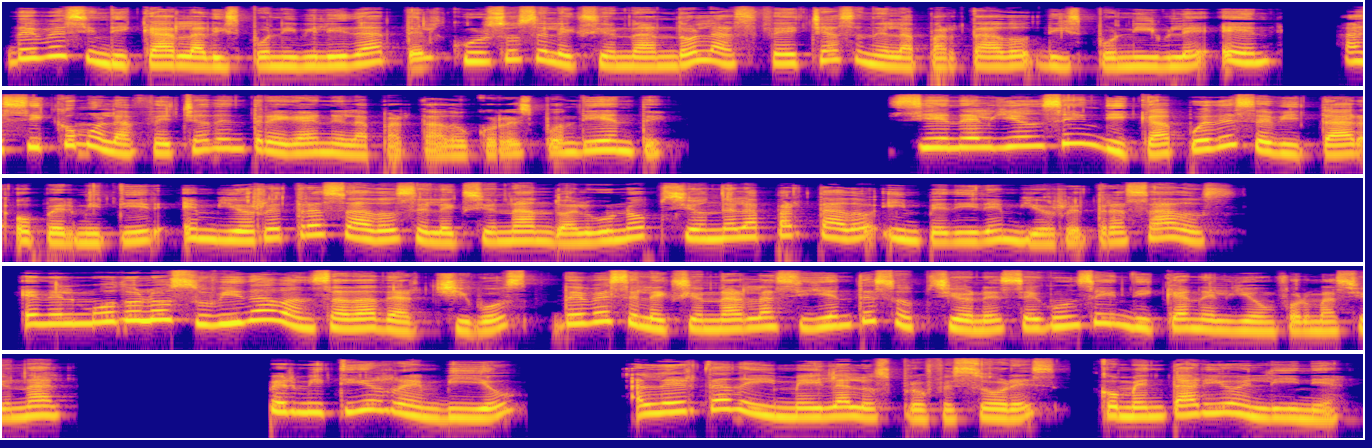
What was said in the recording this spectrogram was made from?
Debes indicar la disponibilidad del curso seleccionando las fechas en el apartado Disponible en, así como la fecha de entrega en el apartado correspondiente. Si en el guion se indica, puedes evitar o permitir envíos retrasados seleccionando alguna opción del apartado Impedir envíos retrasados. En el módulo Subida avanzada de archivos, debes seleccionar las siguientes opciones según se indica en el guion formacional. Permitir reenvío, alerta de email a los profesores, comentario en línea.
